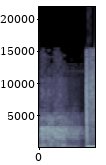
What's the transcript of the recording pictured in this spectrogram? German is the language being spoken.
finish him.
